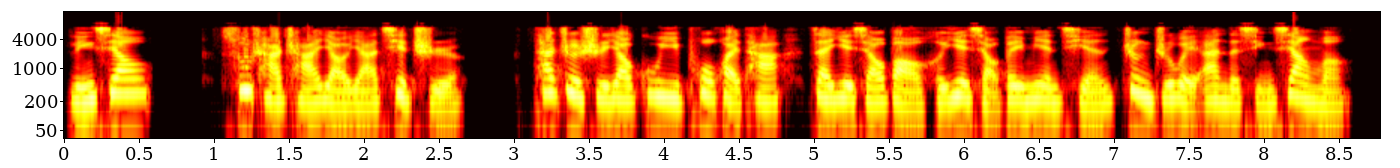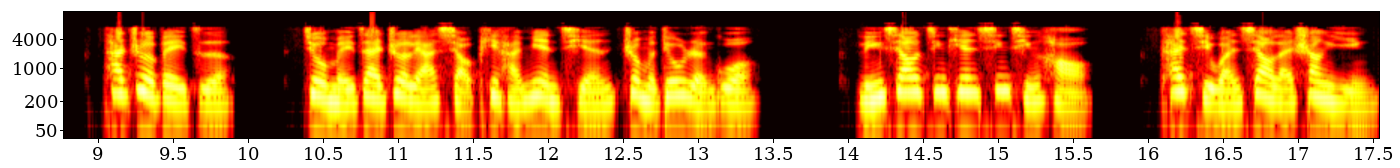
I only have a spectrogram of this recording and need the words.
凌霄，苏茶茶咬牙切齿，他这是要故意破坏他在叶小宝和叶小贝面前正直伟岸的形象吗？他这辈子就没在这俩小屁孩面前这么丢人过。凌霄今天心情好，开起玩笑来上瘾。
